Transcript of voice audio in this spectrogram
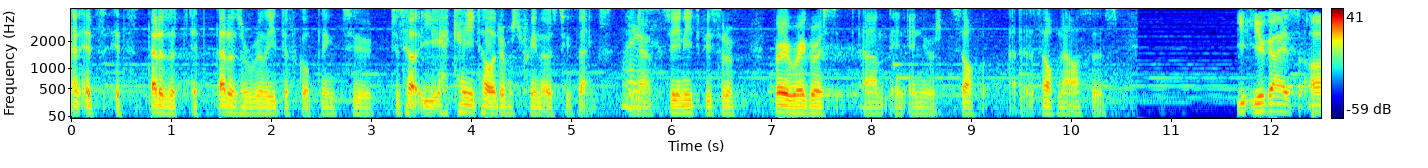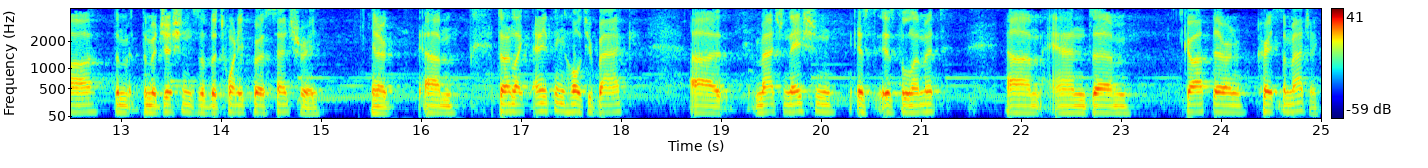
and it's it's that is a it, that is a really difficult thing to to tell you. Can you tell the difference between those two things? Right. You know, so you need to be sort of very rigorous um, in, in your self uh, self analysis. You, you, guys are the, the magicians of the 21st century. You know, um, don't let anything hold you back. Uh, imagination is is the limit, um, and um, go out there and create some magic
